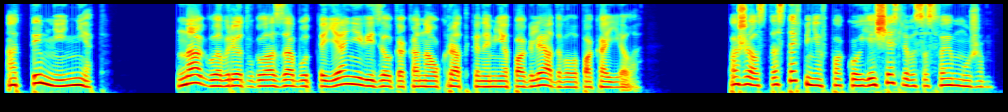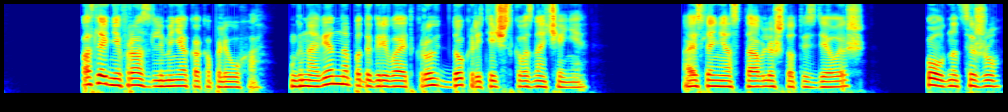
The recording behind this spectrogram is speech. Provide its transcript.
«А ты мне нет». Нагло врет в глаза, будто я не видел, как она украдкой на меня поглядывала, пока ела. «Пожалуйста, оставь меня в покое. Я счастлива со своим мужем». Последняя фраза для меня как оплеуха. Мгновенно подогревает кровь до критического значения. А если не оставлю, что ты сделаешь? Холодно цежу.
